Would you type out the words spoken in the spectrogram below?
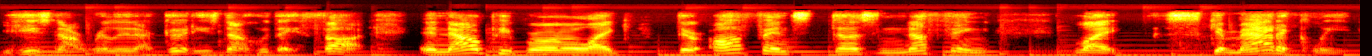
he's not really that good. He's not who they thought, and now people are like their offense does nothing like schematically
